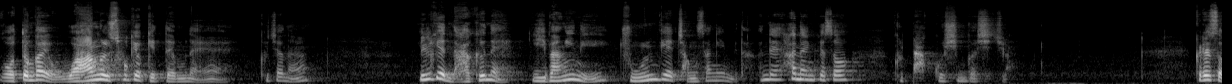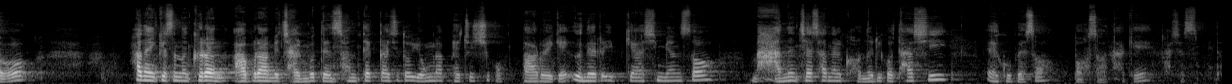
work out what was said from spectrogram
어떤가요? 왕을 속였기 때문에 그잖아요. 일개 나그네 이방인이 죽는 게 정상입니다. 근데 하나님께서 그걸 바꾸신 것이죠. 그래서 하나님께서는 그런 아브라함의 잘못된 선택까지도 용납해 주시고 바로에게 은혜를 입게 하시면서 많은 재산을 거느리고 다시 애굽에서 벗어나게 하셨습니다.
